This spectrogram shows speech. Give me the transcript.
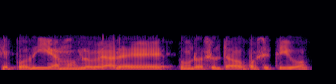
que podíamos lograr eh, un resultado positivo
